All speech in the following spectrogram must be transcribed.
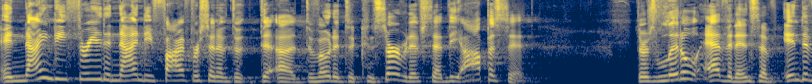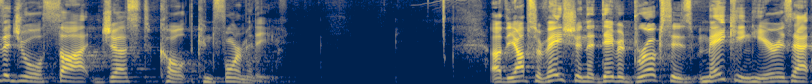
and 93 to 95% of de- uh, devoted to conservatives said the opposite. There's little evidence of individual thought, just cult conformity. Uh, the observation that David Brooks is making here is that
